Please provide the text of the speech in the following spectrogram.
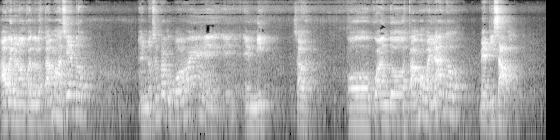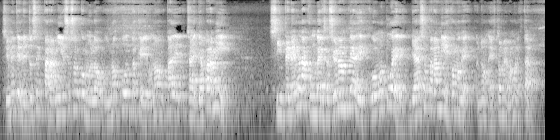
ah, bueno, no, cuando lo estábamos haciendo, él no se preocupó en, en- en mí, ¿sabes? O cuando estábamos bailando, me pisaba. ¿Sí me entiendes? Entonces, para mí, esos son como los, unos puntos que uno va de. O sea, ya para mí, sin tener una conversación amplia de cómo tú eres, ya eso para mí es como que, no, esto me va a molestar.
